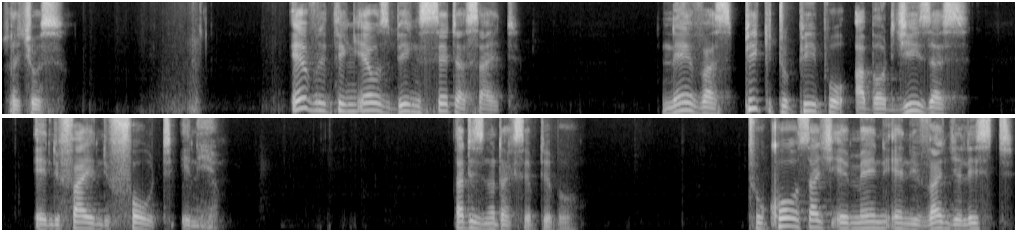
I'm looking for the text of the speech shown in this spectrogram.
Churches. Everything else being set aside. Never speak to people about Jesus and find fault in him. That is not acceptable to call such a man an evangelist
